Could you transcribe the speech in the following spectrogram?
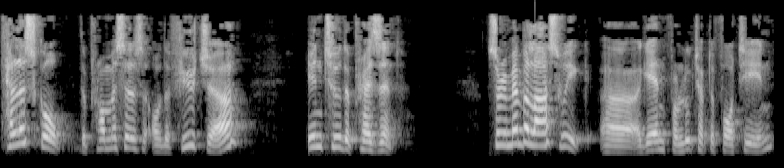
telescope the promises of the future into the present. So remember last week, uh, again from Luke chapter 14,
